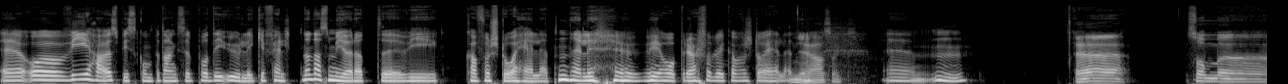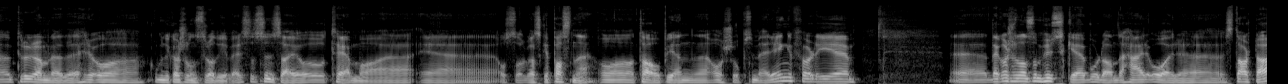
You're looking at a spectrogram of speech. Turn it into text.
Eh, og vi har jo spisskompetanse på de ulike feltene da, som gjør at eh, vi kan forstå helheten. Eller vi håper i hvert fall vi kan forstå helheten. Ja, sant. Uh, mm. eh, som programleder og kommunikasjonsrådgiver så syns jeg jo temaet er også ganske passende å ta opp i en årsoppsummering. fordi Eh, det er kanskje noen som husker hvordan det her året starta.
